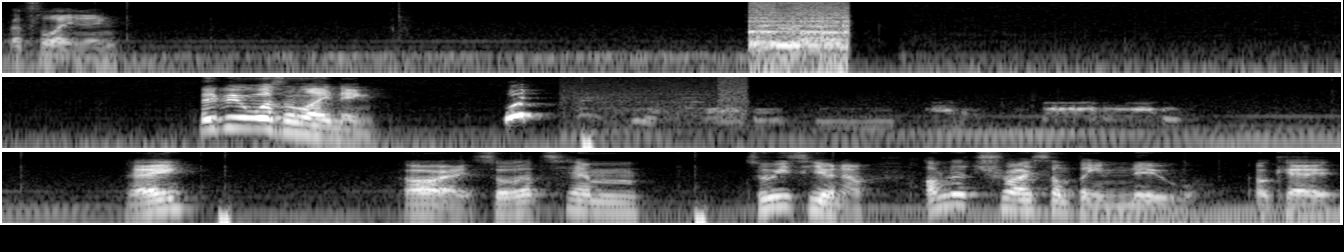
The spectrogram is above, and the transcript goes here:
That's lightning. Wasn't lightning. What? Hey? Alright, so that's him. So he's here now. I'm gonna try something new, okay?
